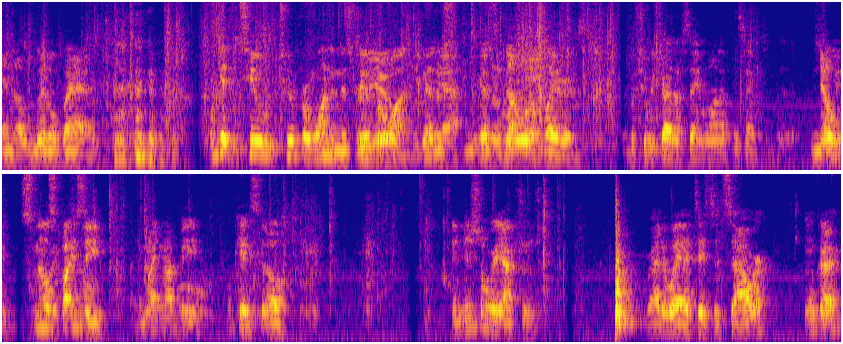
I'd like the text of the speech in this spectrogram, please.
in a little bag. We're getting two two for one in this two review. for one. You guys are yeah. you guys are double the lucky. flavors. But should we try the same one at the same? Nope. Should we- Smells Like- spicy. It might not be. Okay, so initial reactions. Right away, I tasted sour. Okay.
